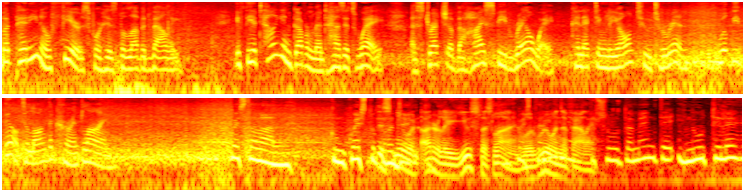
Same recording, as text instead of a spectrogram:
But Perino fears for his beloved valley. If the Italian government has its way, a stretch of the high-speed railway connecting Lyon to Turin will be built along the current line. Questa valle, con questo This new and utterly useless line will ruin the valley. assolutamente inutile,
